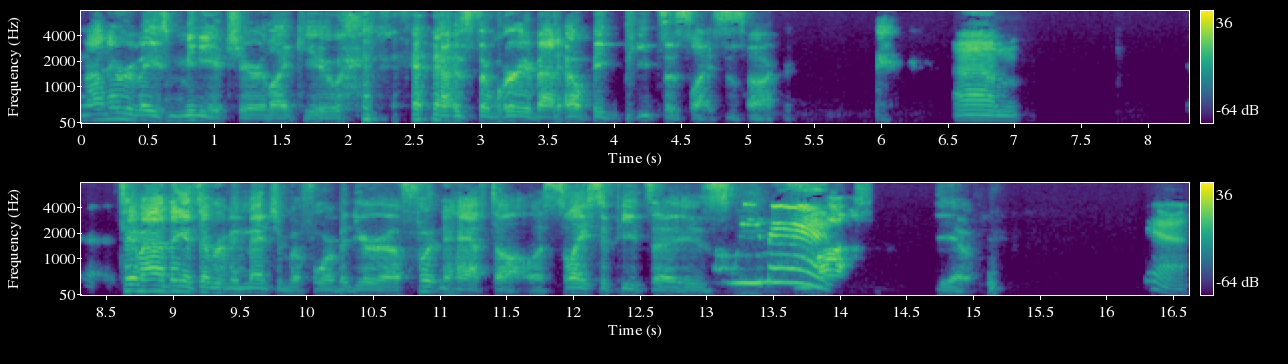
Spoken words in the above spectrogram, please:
Not everybody's miniature like you has to worry about how big pizza slices are. Um, Tim, I don't think it's ever been mentioned before, but you're a foot and a half tall. A slice of pizza is wee man. you. Yeah,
